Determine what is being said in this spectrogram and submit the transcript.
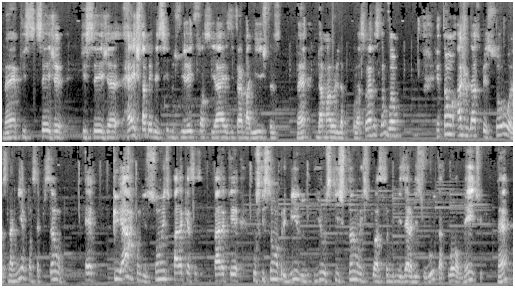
né, que seja que seja restabelecidos os direitos sociais e trabalhistas né, da maioria da população, elas não vão. Então, ajudar as pessoas, na minha concepção, é criar condições para que, essas, para que os que são oprimidos e os que estão em situação de miséria absoluta atualmente, né,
